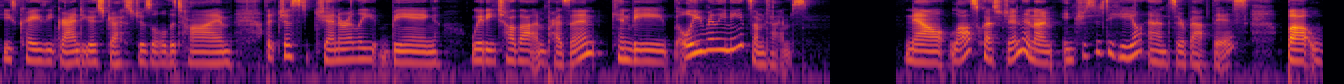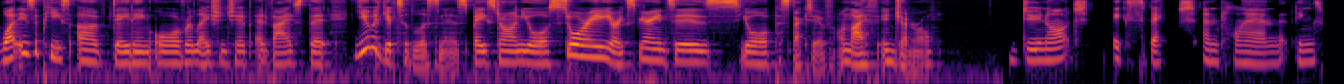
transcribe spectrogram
these crazy, grandiose gestures all the time, but just generally being with each other and present can be all you really need sometimes. Now, last question, and I'm interested to hear your answer about this. But what is a piece of dating or relationship advice that you would give to the listeners based on your story, your experiences, your perspective on life in general? Do not expect and plan that things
